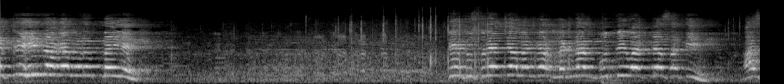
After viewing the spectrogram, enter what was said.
एकही जागा लढत नाहीये ते दुसऱ्याच्या लग्नात बुद्धी वाटण्यासाठी आज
